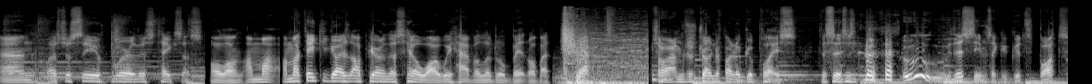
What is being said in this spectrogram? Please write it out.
and let's just see where this takes us. Hold on, I'm, I'm gonna take you guys up here on this hill while we have a little bit of a chat. Sorry, I'm just trying to find a good place. This is... Ooh, this seems like a good spot.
